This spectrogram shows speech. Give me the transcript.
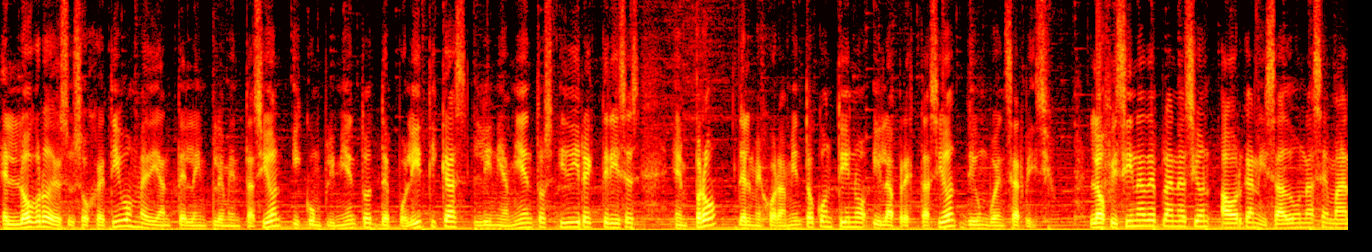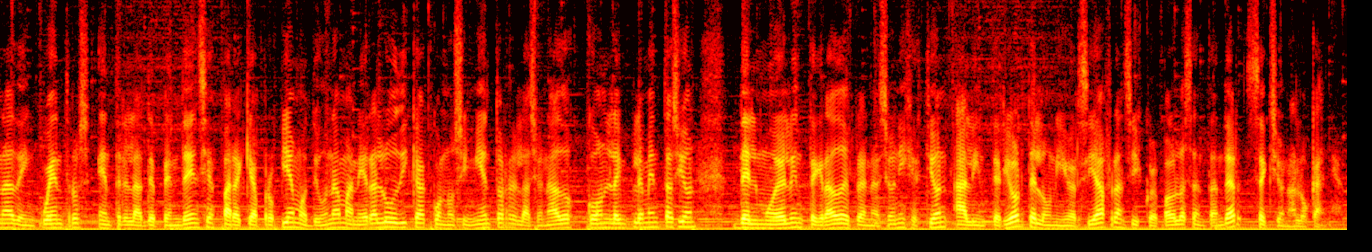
el logro de sus objetivos mediante la implementación y cumplimiento de políticas, lineamientos y directrices en pro del mejoramiento continuo y la prestación de un buen servicio. La Oficina de Planeación ha organizado una semana de encuentros entre las dependencias para que apropiemos de una manera lúdica conocimientos relacionados con la implementación del modelo integrado de planeación y gestión al interior de la Universidad Francisco de Paula Santander, seccional Ocaña.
